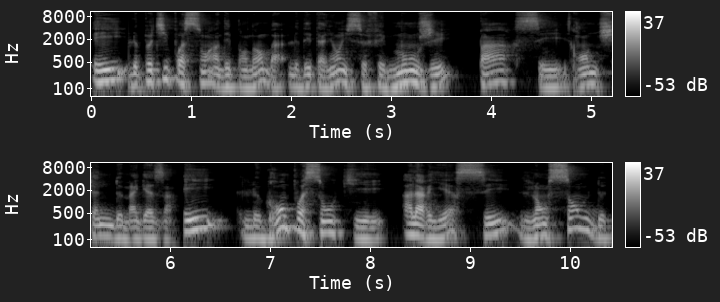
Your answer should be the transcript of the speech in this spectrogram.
Et le petit poisson indépendant, bah, le détaillant, il se fait manger par ces grandes chaînes de magasins. Et le grand poisson qui est à l'arrière, c'est l'ensemble de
